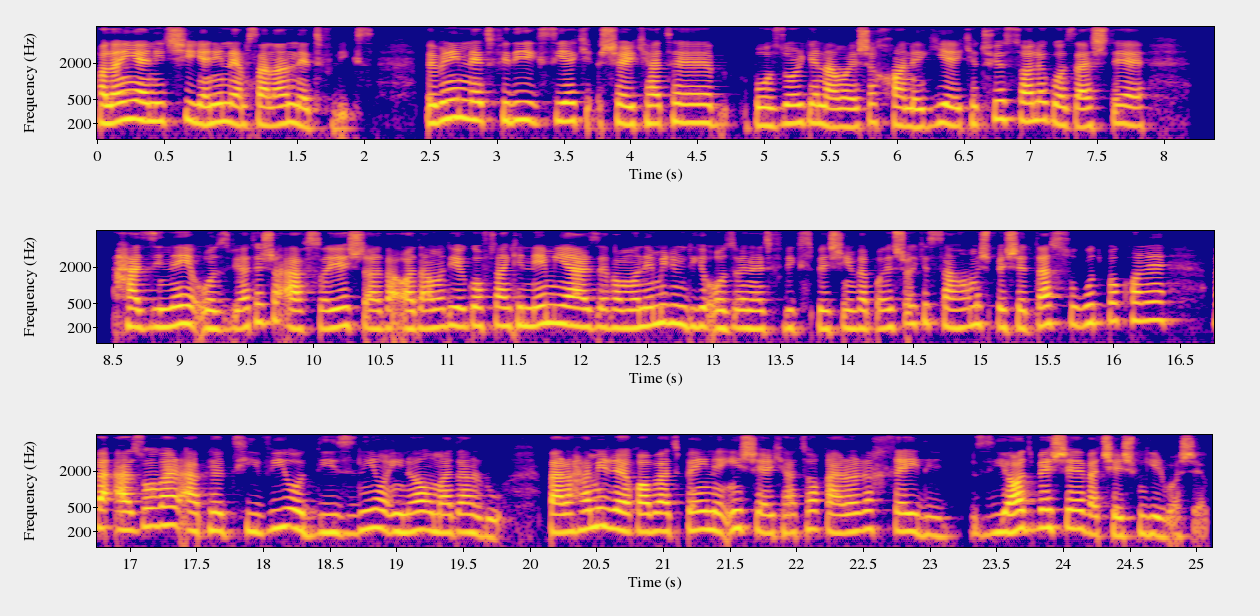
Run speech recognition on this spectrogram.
حالا این یعنی چی؟ یعنی مثلا نتفلیکس. ببینید نتفلیکس یک شرکت بزرگ نمایش خانگیه که توی سال گذشته هزینه عضویتش رو افزایش داد و آدما دیگه گفتن که نمیارزه و ما نمیریم دیگه عضو نتفلیکس بشیم و باعث شد که سهامش به شدت سقوط بکنه و از اون ور اپل تیوی و دیزنی و اینا اومدن رو. برای همین رقابت بین این شرکت ها قرار خیلی زیاد بشه و چشمگیر باشه.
